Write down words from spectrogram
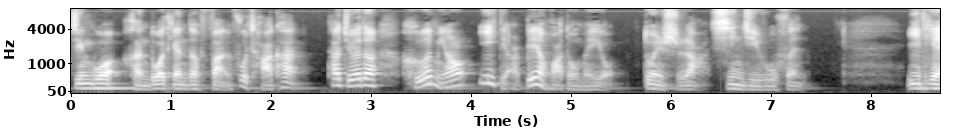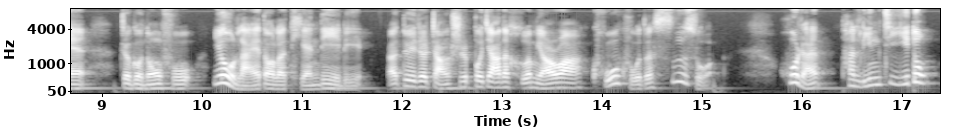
经过很多天的反复查看，他觉得禾苗一点变化都没有，顿时啊心急如焚。一天，这个农夫又来到了田地里。啊，对着长势不佳的禾苗啊，苦苦的思索。忽然，他灵机一动，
